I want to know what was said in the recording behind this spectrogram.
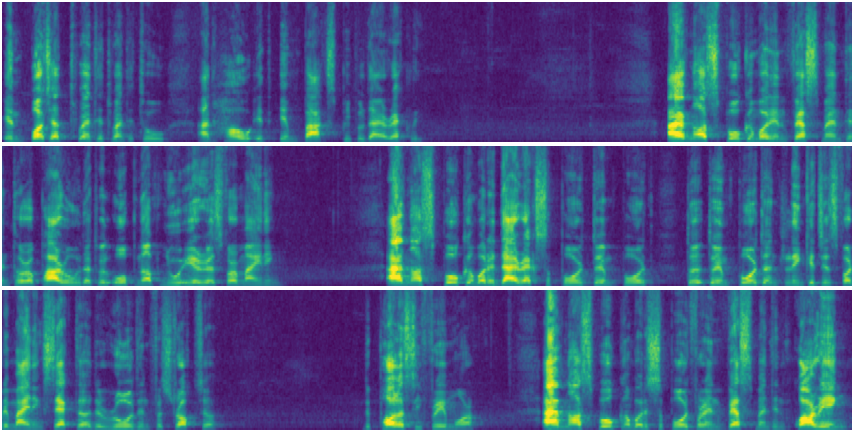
in Budget 2022 and how it impacts people directly. I have not spoken about investment in Toroparu that will open up new areas for mining. I have not spoken about the direct support to, import, to, to important linkages for the mining sector, the road infrastructure, the policy framework. I have not spoken about the support for investment in quarrying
